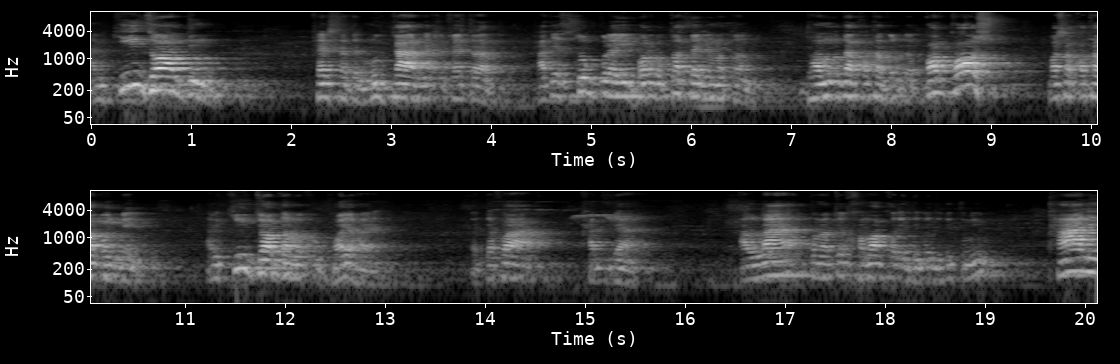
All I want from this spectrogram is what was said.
আমি কি জবাব দিব? ফেরস্তাদের মুরকার নাকি ফেরস্তারা হাতে চোখগুলা এই বড় বড় তসলাইয়ের মতন ধর্মদার কথা বলবে, কর্কশ ভাষা কথা বলবে। আমি কি জব দেবো? খুব ভয় হয়। দেখো, খাদিজা, আল্লাহ তোমাকে ক্ষমা করে দেবে যদি তুমি খালি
